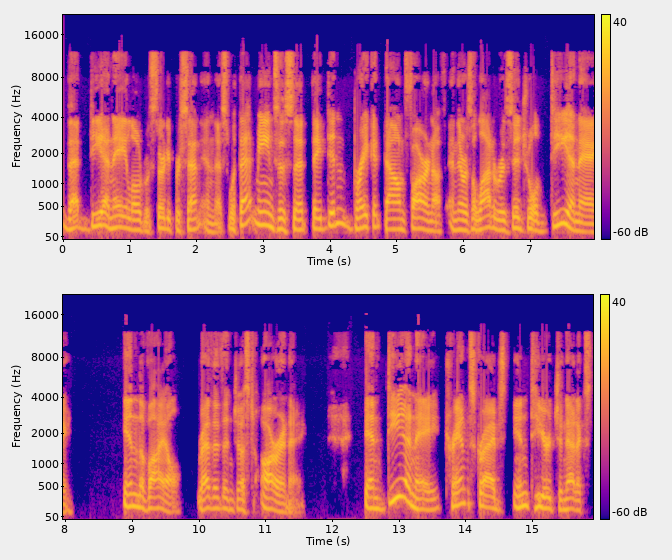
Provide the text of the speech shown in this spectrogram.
that DNA load was 30% in this, what that means is that they didn't break it down far enough and there was a lot of residual DNA in the vial rather than just RNA. And DNA transcribes into your genetics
